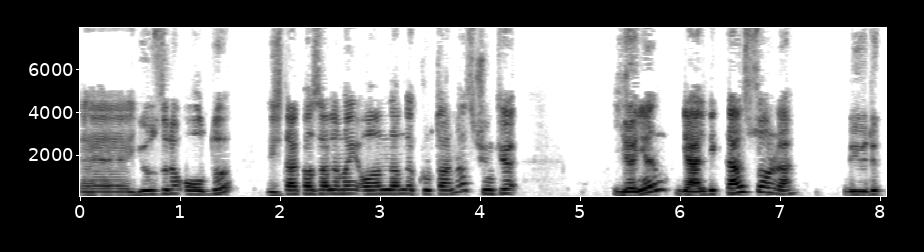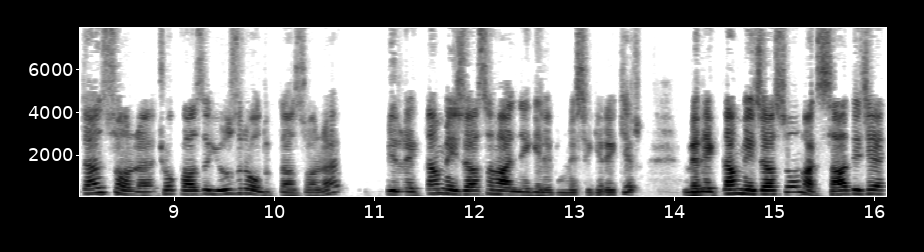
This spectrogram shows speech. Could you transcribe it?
e, user'ı oldu. Dijital pazarlamayı o anlamda kurtarmaz. Çünkü yayın geldikten sonra, büyüdükten sonra, çok fazla user olduktan sonra bir reklam mecrası haline gelebilmesi gerekir. Ve reklam mecrası olmak sadece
